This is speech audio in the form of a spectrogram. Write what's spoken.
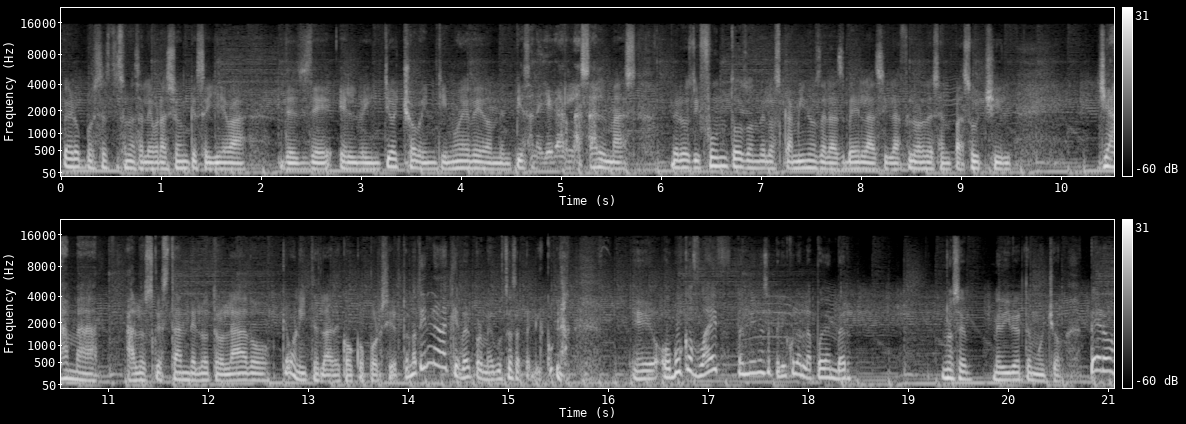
pero pues esta es una celebración que se lleva desde el 28 29, donde empiezan a llegar las almas de los difuntos, donde los caminos de las velas y la flor de cempasúchil llama a los que están del otro lado. Qué bonita es la de Coco, por cierto. No tiene nada que ver, pero me gusta esa película. Eh, o Book of Life, también esa película la pueden ver no sé, me divierte mucho. Pero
